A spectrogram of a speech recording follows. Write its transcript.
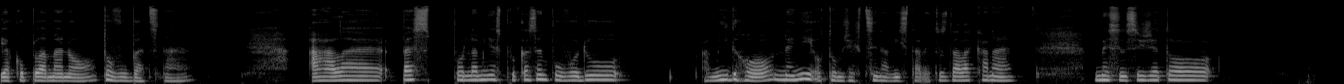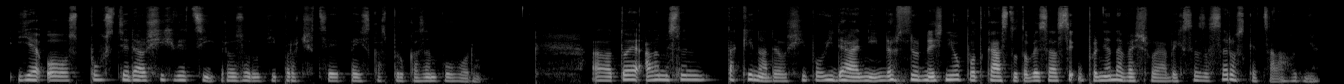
jako plemeno, to vůbec ne. Ale pes podle mě s průkazem původu a mít ho není o tom, že chci na výstavě, to zdaleka ne. Myslím si, že to je o spoustě dalších věcí rozhodnutí, proč chci pejska s průkazem původu. To je ale, myslím, taky na delší povídání do, do dnešního podcastu. To by se asi úplně nevešlo, já bych se zase rozkecala hodně.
